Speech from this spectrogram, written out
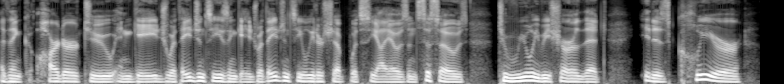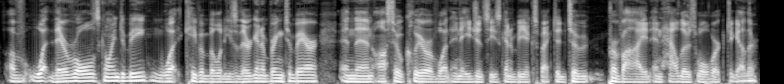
I think, harder to engage with agencies, engage with agency leadership, with CIOs and CISOs to really be sure that it is clear of what their role is going to be, what capabilities they're going to bring to bear, and then also clear of what an agency is going to be expected to provide and how those will work together.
